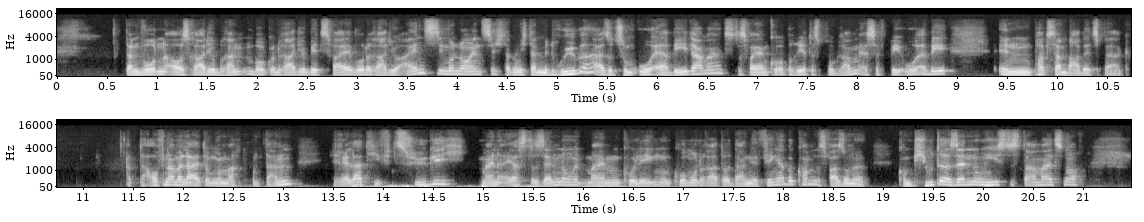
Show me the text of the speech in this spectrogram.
Dann wurden aus Radio Brandenburg und Radio B2 wurde Radio 1 97. Da bin ich dann mit rüber, also zum ORB damals. Das war ja ein kooperiertes Programm, SFB ORB, in Potsdam-Babelsberg. Habe da Aufnahmeleitung gemacht und dann relativ zügig meine erste Sendung mit meinem Kollegen und Co-Moderator Daniel Finger bekommen. Das war so eine Computersendung, hieß es damals noch.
